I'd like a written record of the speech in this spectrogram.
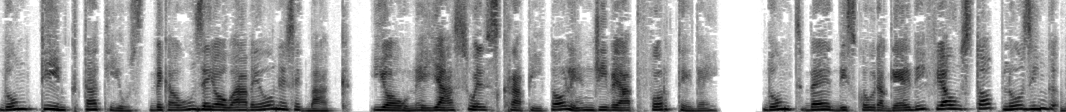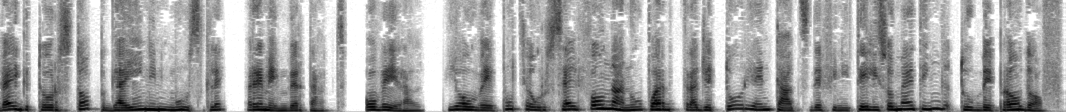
Don't think that just because you have on setback, you may as well scrap it all and give up for today. Don't be discouraged if you stop losing weight or stop gaining muscle, remember that, overall, you have put yourself on an upward trajectory and that's definitely something to be proud of.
